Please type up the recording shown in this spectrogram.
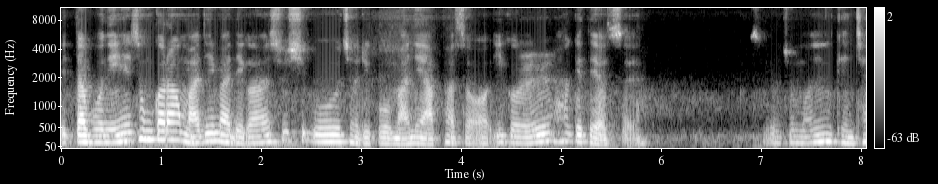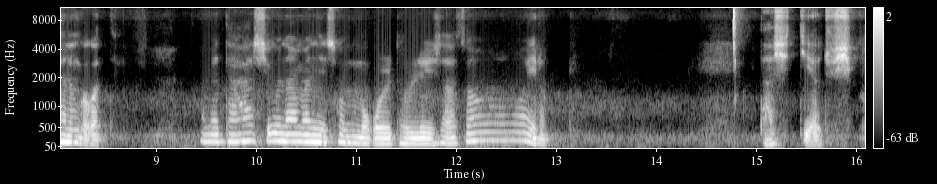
있다 보니 손가락 마디마디가 쑤시고 저리고 많이 아파서 이걸 하게 되었어요. 요즘은 괜찮은 것 같아요. 다음에 다 하시고 나면 이 손목을 돌리셔서 이렇게 다시 띄워주시고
